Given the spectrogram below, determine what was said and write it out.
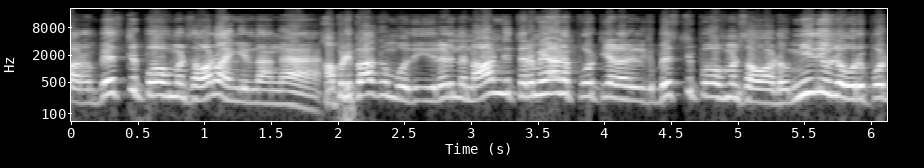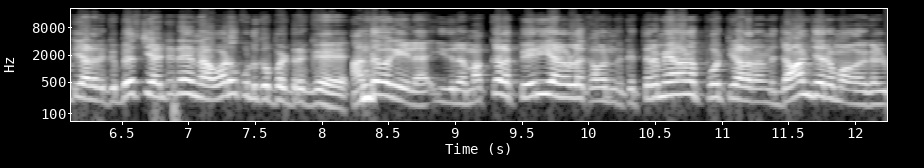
வாரம் பெஸ்ட் பெர்ஃபார்மன்ஸ் அவார்டும் வாங்கியிருந்தாங்க. அப்படி பார்க்கும்போது இதுல இருந்த நான்கு திறமையான போட்டியாளர்களுக்கு பெஸ்ட் பெர்ஃபார்மன்ஸ் அவார்டும் மீதி உள்ள ஒரு போட்டியாளருக்கு பெஸ்ட் என்டர்டைனர் அவார்டு கொடுக்கப்பட்டிருக்கு. அந்த வகையில இதுல மக்களை பெரிய அளவில் கவர்ந்திருக்கு திறமையான போட்டியாளரான ஜான் ஜெரம் அவர்கள்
